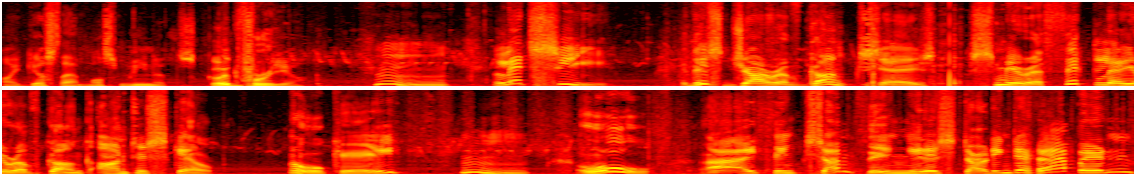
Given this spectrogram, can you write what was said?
I guess that must mean it's good for you. Hmm, let's see. This jar of gunk says smear a thick layer of gunk onto scalp. Okay. Hmm. Oh, I think something is starting to happen.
